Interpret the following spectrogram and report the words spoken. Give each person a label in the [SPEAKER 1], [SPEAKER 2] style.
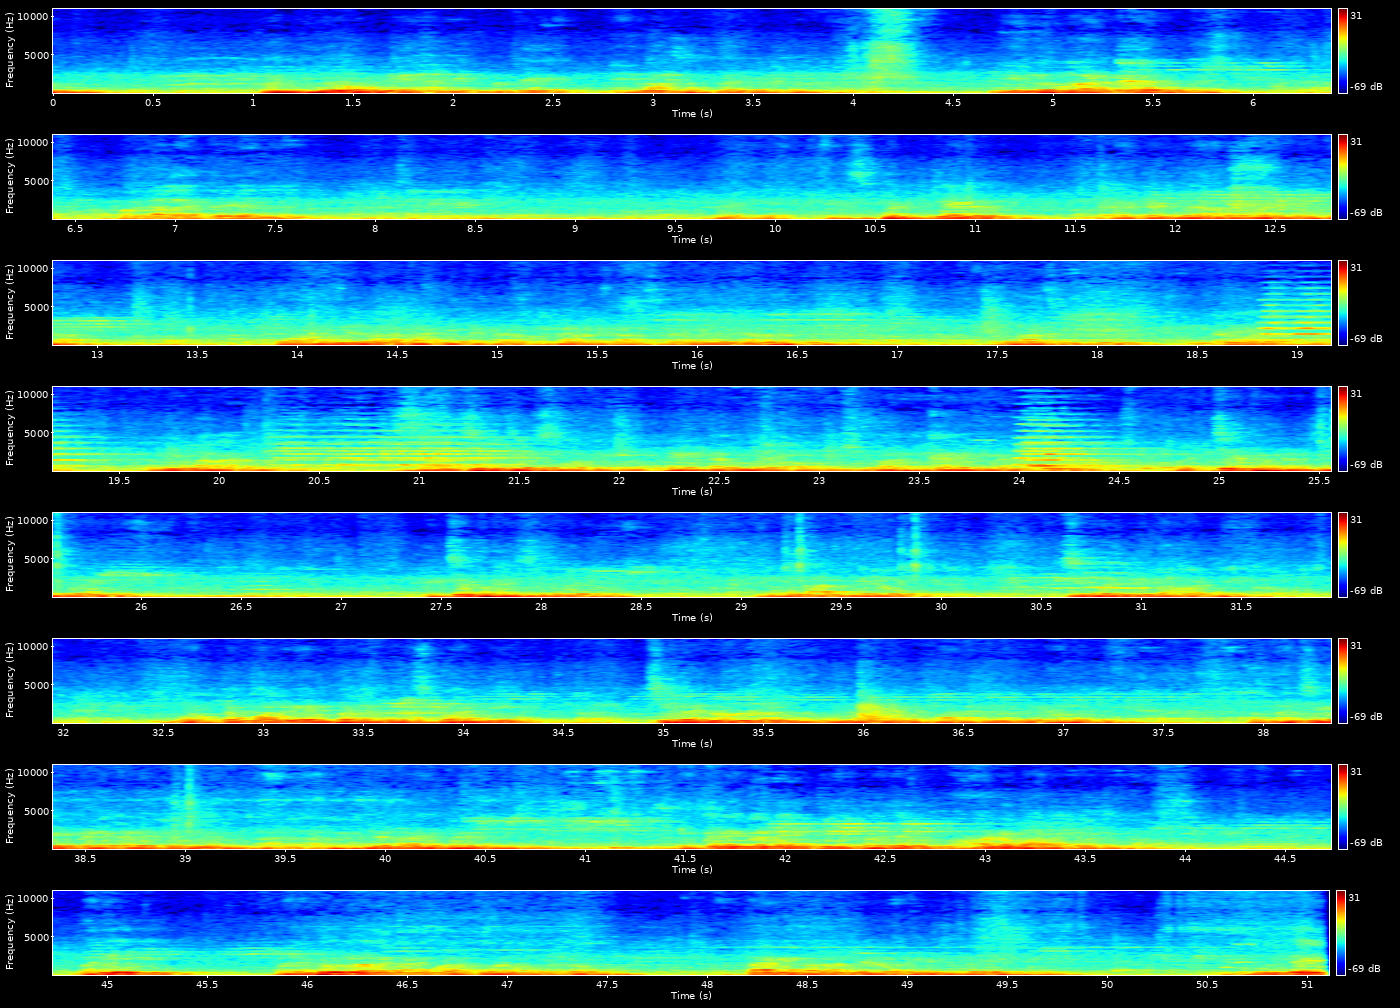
[SPEAKER 1] ఉంది మరి నిలువ ఉండేదా లేకపోతే అడ్వాన్స్ అప్లై పెట్టుకున్నారు
[SPEAKER 2] నిలువ అంటే పక్కన అయితే
[SPEAKER 1] ఎక్స్పెక్టెడ్ కంటెంట్ ఆధారంగా సో ఆ నిల్వ కరెక్ట్ కాస్త ఉంది కాబట్టి అడ్వాన్స్ ఇచ్చి మనం శాంక్షన్ చేసుకొని టెండర్ వర్క్ అయినట్టు వచ్చే ఫైనాన్షియల్ వచ్చే ఫైనాన్షియల్ అందువల్ల మీరు చివరి కాబట్టి మొట్టమొదటి ఏర్పడిన మున్సిపాలిటీ చివరి రోజులు ఉన్నటువంటి పాలన కాబట్టి మంచిగా ఎక్కడెక్కడైతే ఉన్నాయో అయిపోయింది ఎక్కడెక్కడైతే ప్రజలు బాగా బాధపడుతున్నారు. మరి పల్లెటూరులో కానీ కూడా అధ్వానం ఉన్నదో అట్లాగే కదా మీరు ఐడెంటిఫై చేసి ముందే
